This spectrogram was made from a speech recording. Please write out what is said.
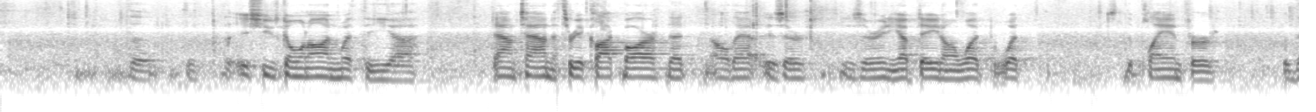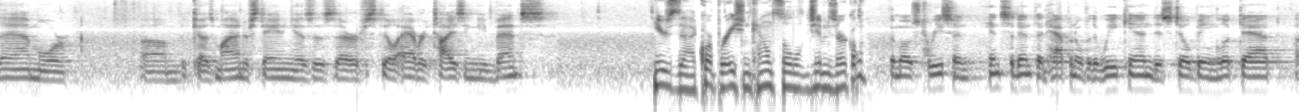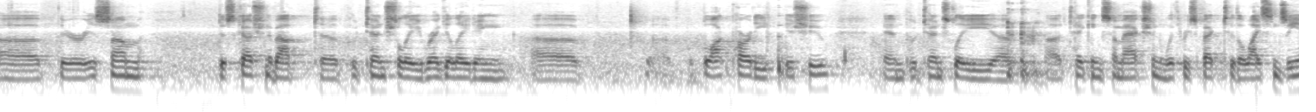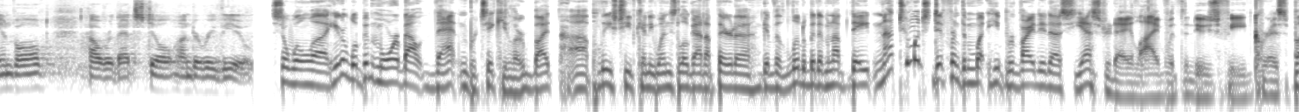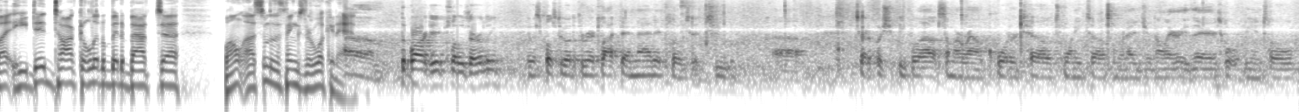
the, the, the issues going on with the uh, downtown, the three o'clock bar, that all that. Is there is there any update on what what the plan for for them or? Um, because my understanding is is they're still advertising events. Here's uh, Corporation Counsel Jim Zerkle. The most recent incident that happened over the weekend is still being looked at. Uh, there is some discussion about uh, potentially regulating uh, uh, block party issue and potentially uh, uh, taking some action with respect to the licensee involved. However, that's still under review. So we'll uh, hear a little bit more about that in particular. But uh, Police Chief Kenny Winslow got up there to give a little bit of an update. Not too much different than what he provided us yesterday live with the news feed, Chris. But he did talk a little bit about, uh, well, uh, some of the things they're looking at. Um, the bar did close early. It was supposed to go to 3 o'clock that night. It closed at 2. Uh, started pushing people out somewhere around quarter till, 20 till, somewhere in that general area there is what we're being told.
